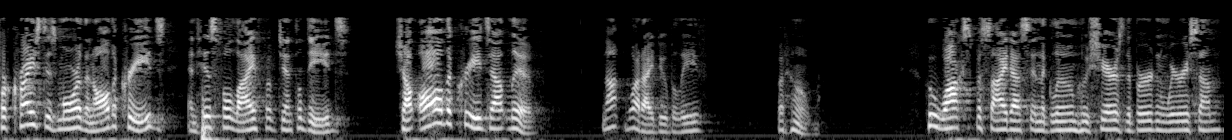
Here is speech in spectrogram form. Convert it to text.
For Christ is more than all the creeds, and his full life of gentle deeds shall all the creeds outlive, not what I do believe, but whom who walks beside us in the gloom, who shares the burden wearisome,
